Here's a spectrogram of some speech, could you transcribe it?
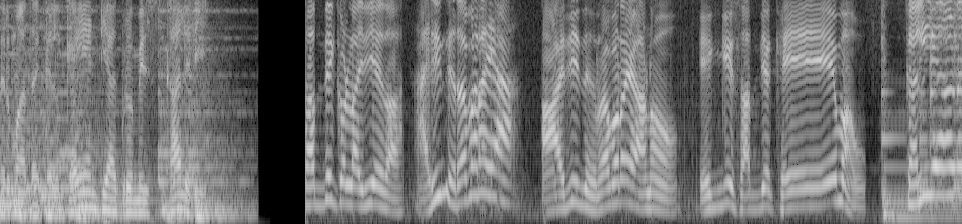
നിർമ്മാതാക്കൾ K and Agro Mills Kalady. സദ്യക്കുള്ള അരി ഏതാ? അരി നിറപറയാ അരി നിറപറയാണോ എങ്കിൽ സദ്യ ഖേമാവും. കല്യാണ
